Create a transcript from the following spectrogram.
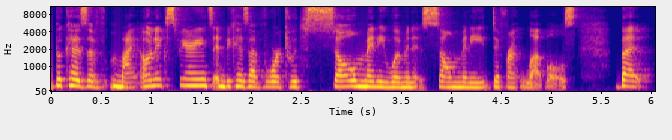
because of my own experience and because I've worked with so many women at so many different levels. But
